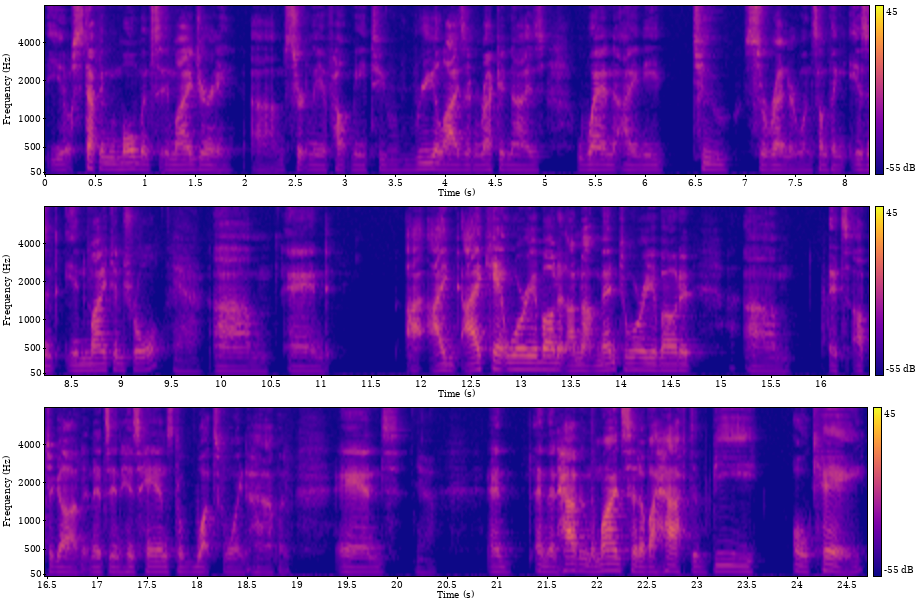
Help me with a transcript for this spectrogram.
you know, stepping moments in my journey um, certainly have helped me to realize and recognize when I need to surrender, when something isn't in my control. Yeah. Um, and I, I, I can't worry about it. I'm not meant to worry about it. Um, it's up to God, and it's in His hands to what's going to happen. And Yeah. and and then having the mindset of I have to be okay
